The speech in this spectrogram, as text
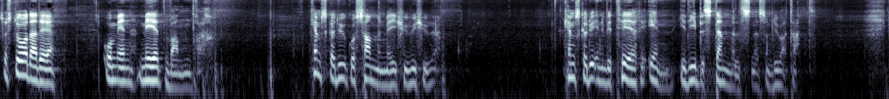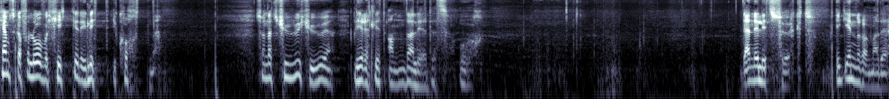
Så står det det om en medvandrer. Hvem skal du gå sammen med i 2020? Hvem skal du invitere inn i de bestemmelsene som du har tatt? Hvem skal få lov å kikke deg litt i kortene, sånn at 2020 blir et litt annerledes år? Den er litt søkt. Jeg innrømmer det.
